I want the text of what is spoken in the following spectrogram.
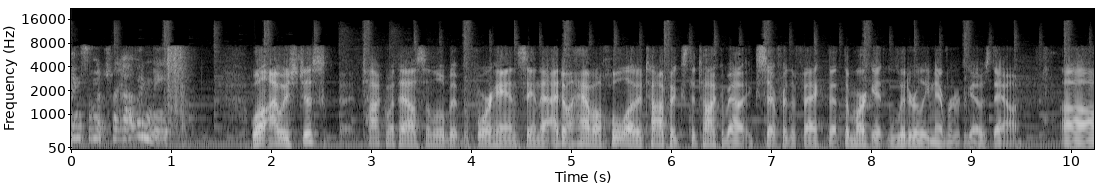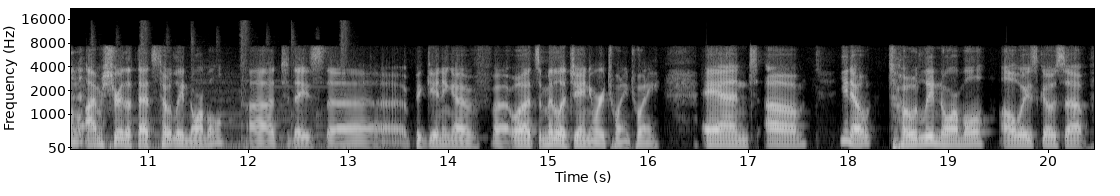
thanks so much for having me. Well, I was just talking with Allison a little bit beforehand, saying that I don't have a whole lot of topics to talk about except for the fact that the market literally never goes down. Um, I'm sure that that's totally normal. Uh, today's the beginning of, uh, well, it's the middle of January 2020. And, um, you know, totally normal, always goes up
